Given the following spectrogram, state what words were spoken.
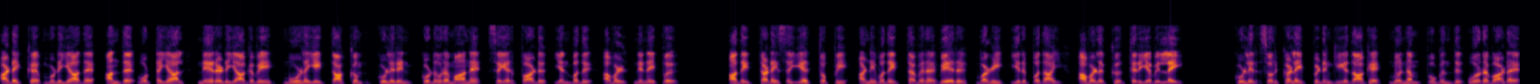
அடைக்க முடியாத அந்த ஒட்டையால் நேரடியாகவே மூளையை தாக்கும் குளிரின் கொடூரமான செயற்பாடு என்பது அவள் நினைப்பு. அதை தடை செய்ய தொப்பி அணிவதைத் தவிர வேறு வழி இருப்பதாய் அவளுக்கு தெரியவில்லை. குளிர் சொற்களை பிடுங்கியதாக முனம் புகுந்து உறவாட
